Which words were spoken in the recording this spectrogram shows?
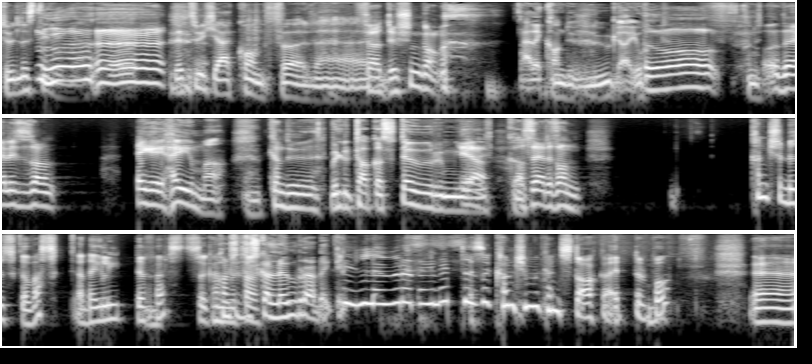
tullestillinger. Det tror ikke jeg kom før eh, Før dusjen kom. Nei, det kan du mulig ha gjort. Og det er liksom sånn Jeg er hjemme. Kan du Vil du takke Ja. Og så er det sånn Kanskje du skal vaske deg litt først? Så kan Kanskje ta, du skal laure deg litt? laure deg litt, så kanskje vi kan stake etterpå? Eh,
